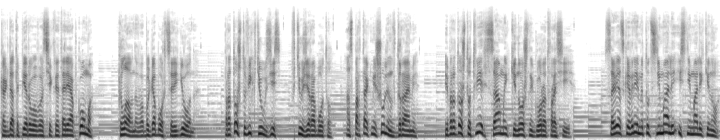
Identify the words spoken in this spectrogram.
когда-то первого секретаря обкома главного богоборца региона. Про то, что Виктюк здесь в Тюзе работал, а Спартак Мишулин в драме. И про то, что Тверь – самый киношный город в России. В советское время тут снимали и снимали кино.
